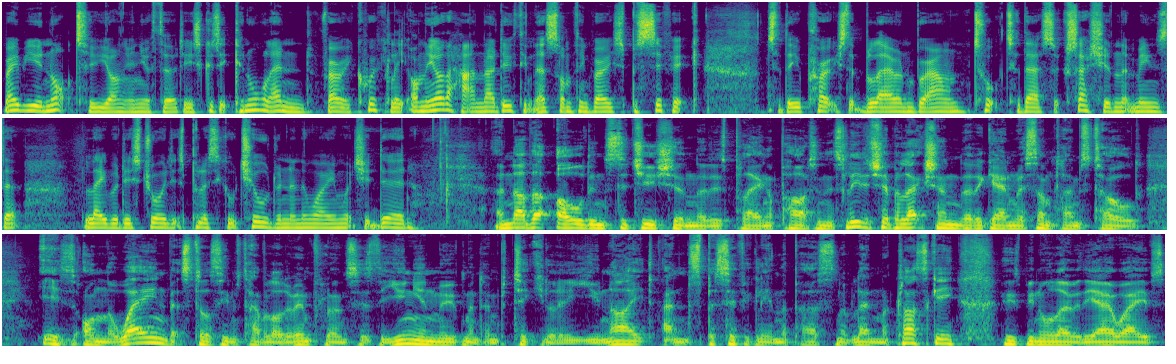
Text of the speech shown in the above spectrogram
maybe you're not too young in your 30s because it can all end very quickly. On the other hand, I do think there's something very specific to the approach that Blair and Brown took to their succession that means that Labour destroyed its political children in the way in which it did. Another old institution that is playing a part in this leadership election, that again we're sometimes told is on the wane but still seems to have a lot of influence is the union movement and particularly Unite and specifically in the person of Len McCluskey who's been all over the airwaves.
